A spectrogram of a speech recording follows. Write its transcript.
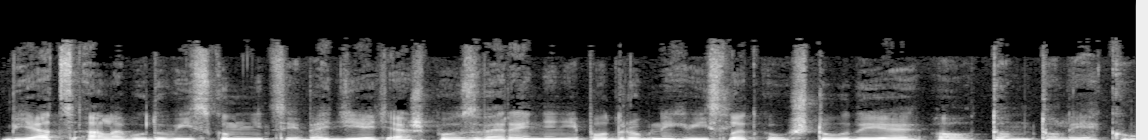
Viac ale budú výskumníci vedieť až po zverejnení podrobných výsledkov štúdie o tomto lieku.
